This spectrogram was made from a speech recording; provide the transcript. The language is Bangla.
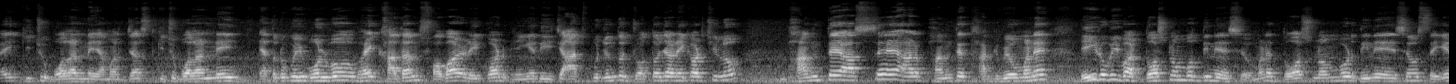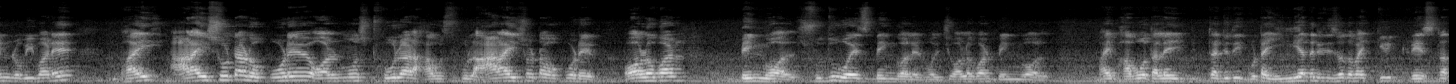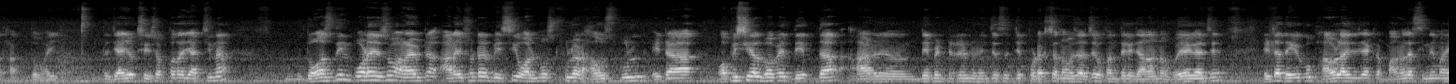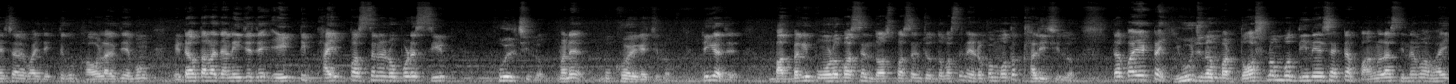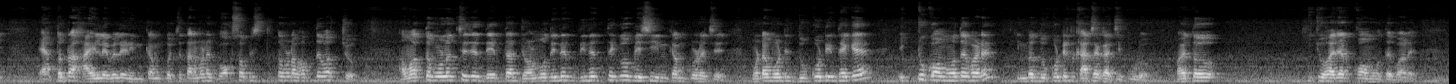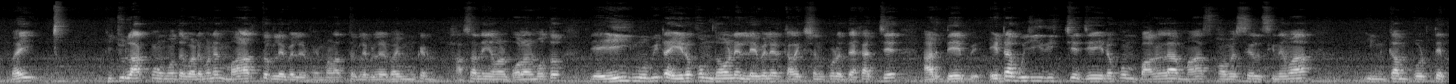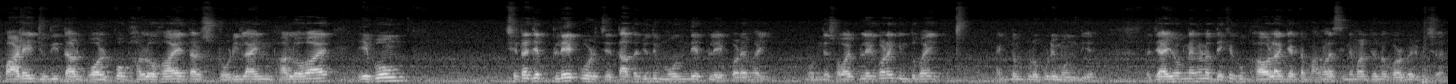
ভাই, কিছু বলার নেই, আমার জাস্ট কিছু বলার নেই। এতটুকুই বলব, ভাই, খাদান সবার রেকর্ড ভেঙে দিয়েছে। আজ পর্যন্ত যত যা রেকর্ড ছিল, ভাঙতে আসছে আর ভাঙতে থাকবেও। মানে এই রবিবার, দশ নম্বর দিনে এসেও মানে দশ নম্বর দিনে এসেও সেকেন্ড রবিবারে, ভাই, আড়াইশোটার ওপরে অলমোস্ট ফুল আর হাউসফুল আড়াইশোটা ওপরের অল ওভার বেঙ্গল শুধু ওয়েস্ট বেঙ্গলের বলছি অল ওভার বেঙ্গল ভাই ভাবো, তাহলে এইটা যদি গোটা ইন্ডিয়াতে রিলিজ হতো, ভাই, কি ক্রেজটা থাকতো ভাই? তো যাই হোক সেসব কথা যাচ্ছি না। দশ দিন পরে এসো, আড়াইটা, আড়াইশোটার বেশি অলমোস্ট ফুল আর হাউসফুল এটা অফিসিয়ালভাবে দেবদা আর দেব এন্টারটেনমেন্টের যে প্রোডাকশন হাউস আছে, ওখান থেকে জানানো হয়ে গেছে। এটা দেখে খুব ভালো লাগছে যে একটা বাংলা সিনেমা হিসাবে ভাই দেখতে খুব ভালো লাগছে এবং এটাও তারা জানিয়েছে যে এইটটি ফাইভ পার্সেন্টের ওপরে সিট ফুল ছিল মানে বুক হয়ে গেছিল। ঠিক আছে? বাদ বাকি পনেরো পার্সেন্ট দশ পার্সেন্ট চোদ্দ পার্সেন্ট এরকম মতো খালি ছিল। তা ভাই একটা হিউজ নাম্বার দশ নম্বর দিনে এসে একটা বাংলা সিনেমা ভাই এতটা হাই লেভেলের ইনকাম করছে, তার মানে বক্স অফিসটা তোমরা ভাবতে পারছ? আমার তো মনে হচ্ছে যে দেবদার জন্মদিনের দিনের থেকেও বেশি ইনকাম করেছে। মোটামুটি দু কোটি থেকে একটু কম হতে পারে, কিংবা দু কোটির কাছাকাছি পুরো। হয়তো কিছু হাজার কম হতে পারে। ভাই কিছু লাখ কম হতে পারে মানে মারাত্মক লেভেলের ভাই, মারাত্মক লেভেলের ভাই মুখের ভাষা নেই আমার বলার মতো। যে এই মুভিটা এরকম ধরনের লেভেলের কালেকশন করে দেখাচ্ছে, আর দেব এটা বুঝিয়ে দিচ্ছে যে এরকম Bangla mass commercial cinema income করতে পারে যদি তার গল্প ভালো হয়, তার স্টোরি লাইন ভালো হয়, এবং সেটা যে প্লে করছে, তাতে যদি মন দিয়ে প্লে করে ভাই। মন দিয়ে সবাই প্লে করে, কিন্তু ভাই একদম পুরোপুরি মন দিয়ে। যাই হোক না কেন, দেখে খুব ভালো লাগে একটা বাংলা সিনেমার জন্য গর্বের বিষয়।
